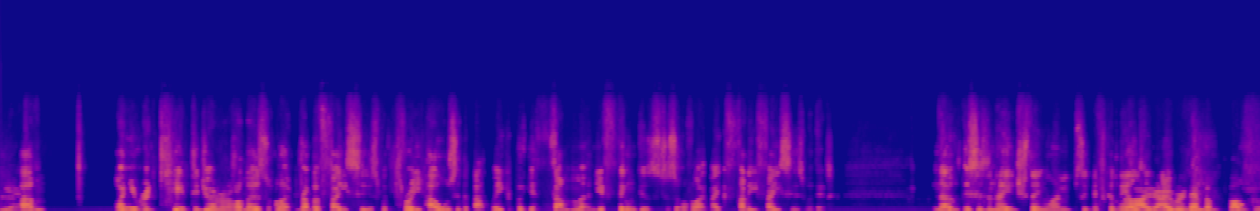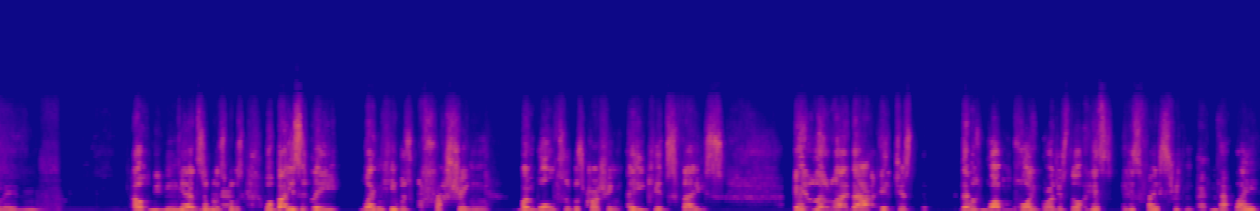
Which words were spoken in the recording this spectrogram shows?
Yeah. Um, when you were a kid, did you ever have one of those like rubber faces with three holes in the back where you could put your thumb and your fingers to sort of like make funny faces with it? no, this is an age thing. I'm significantly older. I, I remember Boglins. Oh, yeah, similar yeah. Well, basically, when he was crushing, when Walter was crushing A Kid's face, it looked like that. It just there was one point where I just thought his his face shouldn't bend that way.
